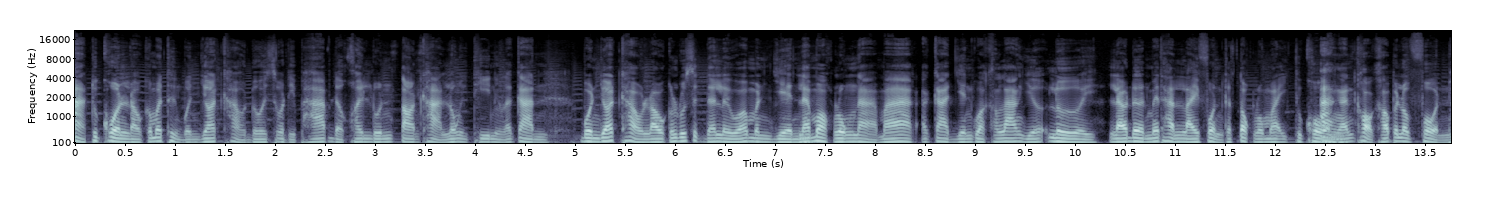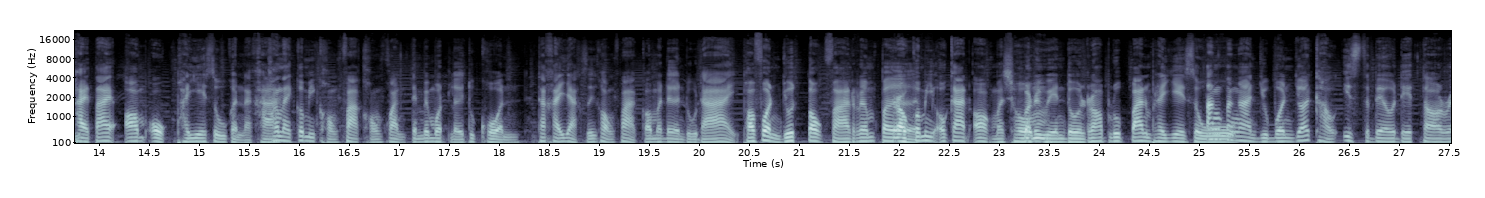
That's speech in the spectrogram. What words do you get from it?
อะทุกคนเราก็มาถึงบนยอดเขาโดยสวัสดิภาพเดี๋ยวค่อยลุ้นตอนขาลงอีกทีหนึ่งแล้วกัน บนยอดเขาเราก็รู้สึกได้เลยว่ามันเย็นและหมอกลงหนามาก อากาศเย็นกว่าข้างล่างเยอะเลย แล้วเดินไม่ทันไรฝนก็ตกลงมาอีกทุกคนอะงั้นขอเขาไปหลบฝน ภายใต้อ้อมอกพระเยซูก่อนนะคะ ข้างในก็มีของฝากของขวัญเต็มไปหมดเลยทุกคน ถ้าใครอยากซื้อของฝากก็มาเดินดูได้ พอฝนหยุดตกฟ้าเริ่มเปิดเราก็มีโอกาสออกมาชมบริเวณโดยรอบรูปปั้นพระเยซู ตั้งตางานอยู่บนยอดเขาอิสตาเบลเดตอเร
